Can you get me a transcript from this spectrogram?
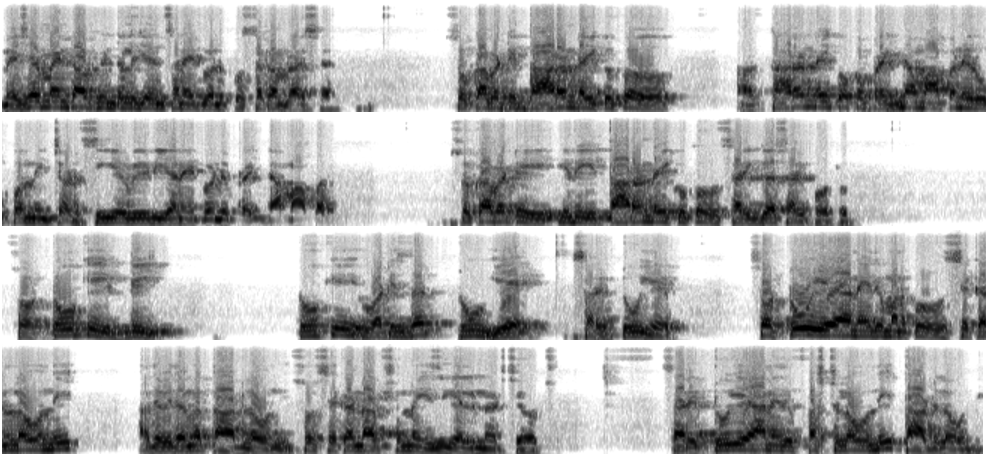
మెజర్మెంట్ ఆఫ్ ఇంటెలిజెన్స్ అనేటువంటి పుస్తకం రాశారు. సో కాబట్టి తారండైకు తారండైకు ఒక ప్రజ్ఞామాపని రూపొందించాడు. సిఏవిడి అనేటువంటి ప్రజ్ఞామాపన సో కాబట్టి ఇది తారండైకు సరిగ్గా సరిపోతుంది. సో టూకి డి టూకి what is that two A sorry two A so two A అనేది మనకు సెకండ్లో ఉంది. అదేవిధంగా థర్డ్లో ఉంది. సో సెకండ్ ఆప్షన్ను ఈజీగా ఎలిమినేట్ చేయవచ్చు. సారీ టూ ఏ అనేది ఫస్ట్లో ఉంది థర్డ్లో ఉంది.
